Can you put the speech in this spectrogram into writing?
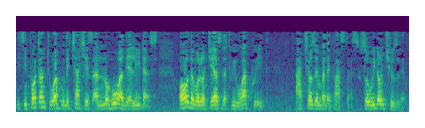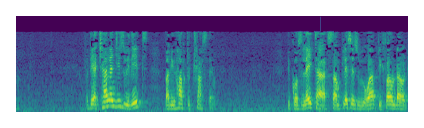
It's important to work with the churches and know who are their leaders. All the volunteers that we work with are chosen by the pastors, so we don't choose them. There are challenges with it, but you have to trust them. Because later, some places we worked, we found out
